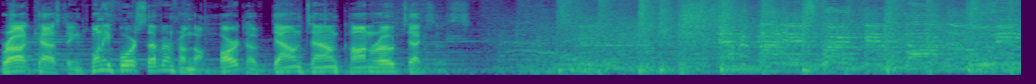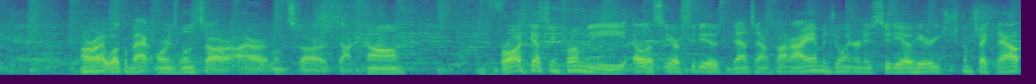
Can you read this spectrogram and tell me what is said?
broadcasting 24 7 from the heart of downtown Conroe, Texas. All right, welcome back. Maureen's Lone Star, irlonestar.com. Broadcasting from the LSCR studios in downtown Conroe. I am enjoying our new studio here. You should come check it out.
